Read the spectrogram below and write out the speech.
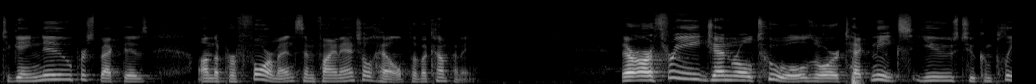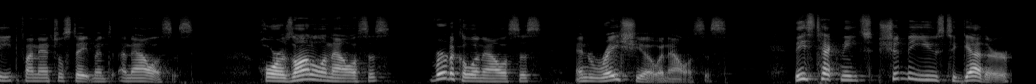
to gain new perspectives on the performance and financial health of a company. There are three general tools or techniques used to complete financial statement analysis. Horizontal analysis, vertical analysis, and ratio analysis. These techniques should be used together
